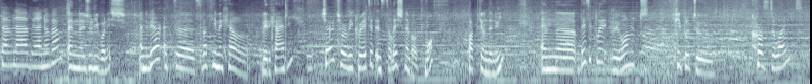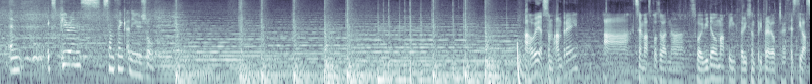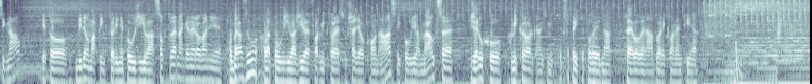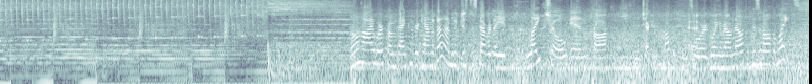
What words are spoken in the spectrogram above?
Pavla Beranova. and Julie Bonish. And we are at uh, Svati Michal Verkhalig church where we created installation about moth, papillon de nuit. And uh, basically we want people to cross the light and experience something unusual. Ahoj, ja som Andrej a chcem vás pozvať na svoj videomapping, ktorý som pripravil pre festival Signál. Je to videomapping, ktorý nepoužíva software na generovanie obrazu, ale používa živé formy, ktoré sú všade okolo nás. Používam mravce, žeruchu a mikroorganizmy. Tak sa príďte pozrieť na revové nádvorie Klementína. Hi, we're from Vancouver, Canada, and we've just discovered a light show in Prague, in the Czech Republic. And so we're going around now to visit all the lights.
